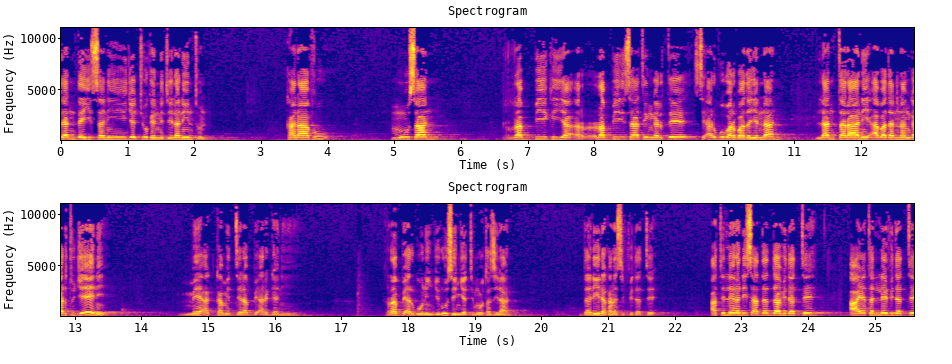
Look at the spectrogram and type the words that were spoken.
dandeeysanii jechuu kenniti laniin tun kanaafuu muusaan rabbii kiyya rabbii isaatiin gartee si arguu barbaada jennaan lan taraanii abadan nan gartu je'eeni mee akkamitti rabbi arganii rabbi arguun hin jiruu siin jetti mu'tazilaan daliila kana si fidatte atillee hadiisa adda addaa fidatte aayatallee fidatte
